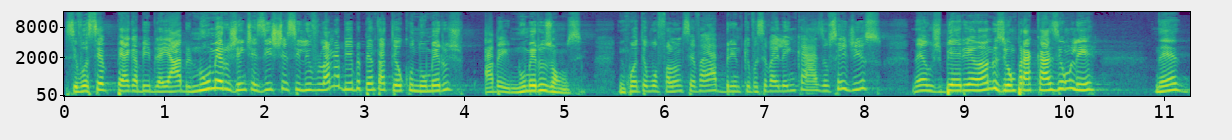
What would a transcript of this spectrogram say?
Se você pega a Bíblia e abre números, gente, existe esse livro lá na Bíblia, Pentateuco, números, abre aí, números 11. Enquanto eu vou falando, você vai abrindo, porque você vai ler em casa, eu sei disso. Né? Os bereanos iam para casa e iam ler, né?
